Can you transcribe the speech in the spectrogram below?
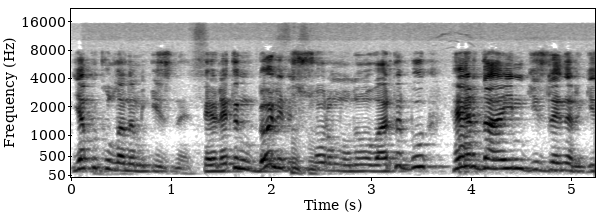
Yapı kullanım izni. Devletin böyle bir sorumluluğu vardır. Bu her daim gizlenir.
